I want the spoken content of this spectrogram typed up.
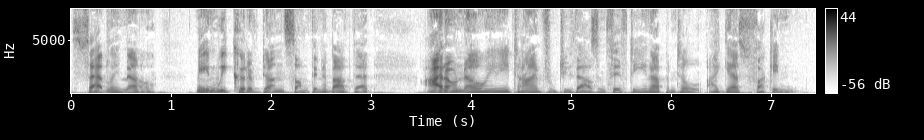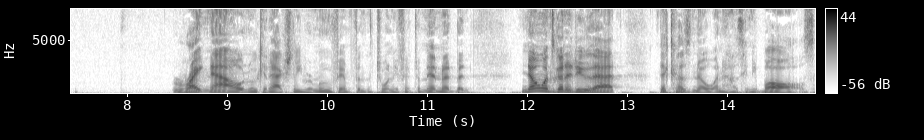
Sadly, no. I mean, we could have done something about that. I don't know, any time from 2015 up until I guess fucking right now, and we could actually remove him from the 25th Amendment. But no one's going to do that because no one has any balls.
